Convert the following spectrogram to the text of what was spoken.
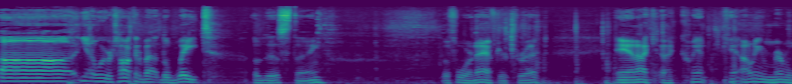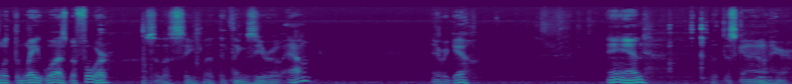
uh, you know, we were talking about the weight of this thing before and after, correct? And I, I can't, can't, I don't even remember what the weight was before. So let's see, let the thing zero out. There we go. And put this guy on here.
